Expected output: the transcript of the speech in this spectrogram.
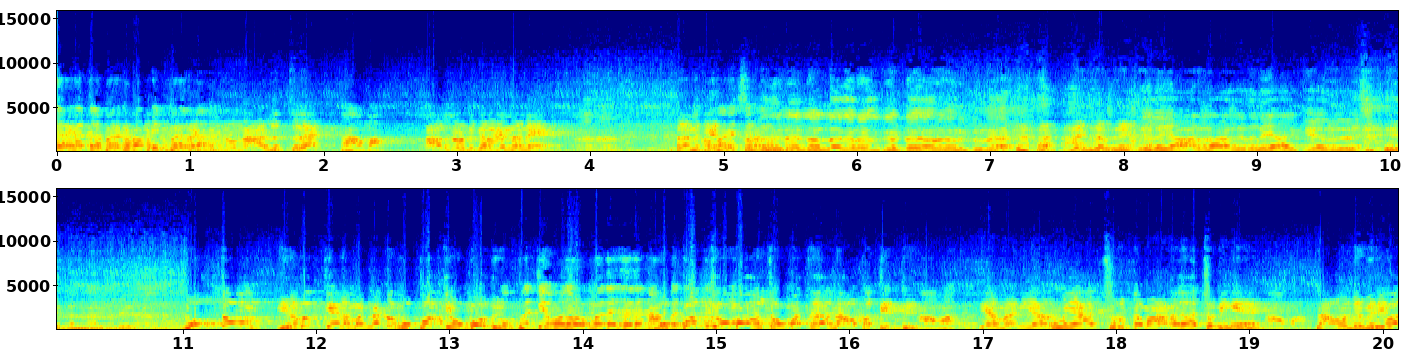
கிரகத்துல பிறக்கணும் அப்படி பிறந்தா. அழுத்துற? ஆமா. ஆல்ரவுண்ட் கிரகம் தானே? அதுல நல்ல கரகம் கெட்ட கரகம் இருக்குல்ல. இதுல யார் ராகு இதுல யார் கேது மொத்தம் இருபத்தி ஏழு மணி நேரம் முப்பத்தி ஒன்பது முப்பத்தி ஒன்பது ஒன்பது முப்பத்தி ஒன்பது ஒன்பது நாற்பத்தி எட்டு. ஏமா நீ அருமையா சுருக்கமா அழகா சொன்னீங்க. நான் கொஞ்சம் விரிவா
